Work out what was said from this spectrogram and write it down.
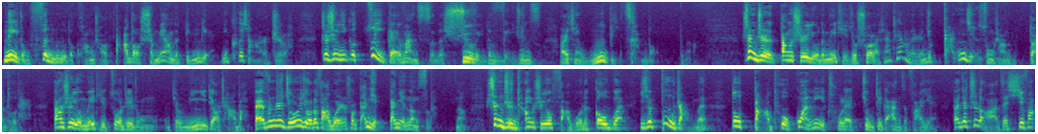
那种愤怒的狂潮达到什么样的顶点，你可想而知了。这是一个罪该万死的虚伪的伪君子，而且无比残暴啊！甚至当时有的媒体就说了，像这样的人就赶紧送上断头台。当时有媒体做这种就是民意调查吧，百分之九十九的法国人说赶紧赶紧弄死他啊！甚至当时有法国的高官一些部长们。都打破惯例出来就这个案子发言。大家知道啊，在西方，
